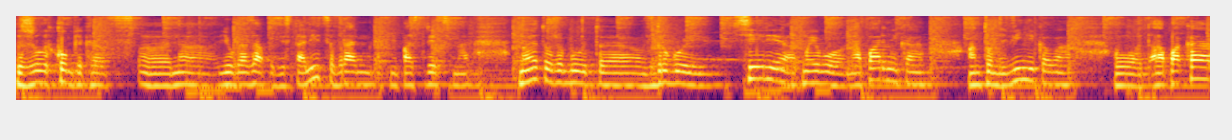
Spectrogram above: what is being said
с жилых комплексов э, на юго-западе столицы, в Раменках непосредственно. Но это уже будет в другой серии от моего напарника Антона Винникова. Вот. А пока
